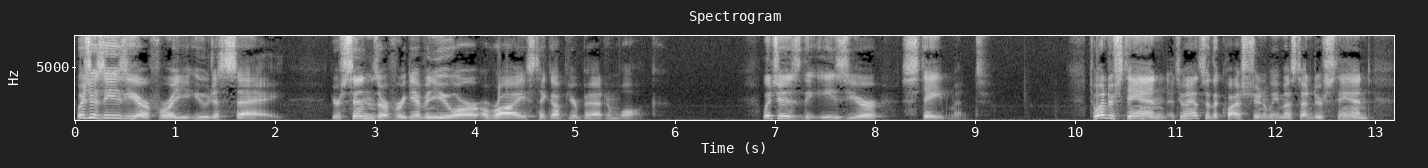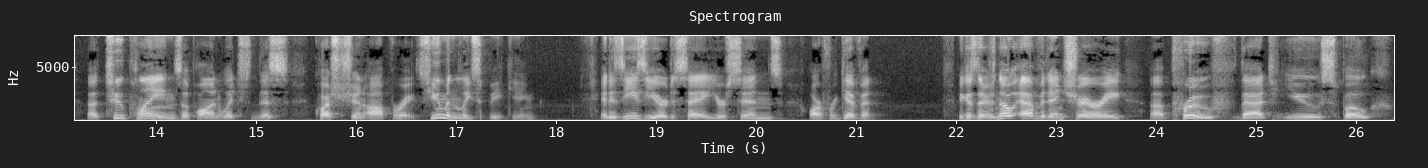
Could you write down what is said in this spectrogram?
Which is easier for you to say, Your sins are forgiven you, or Arise, take up your bed and walk? Which is the easier statement? To understand, to answer the question, we must understand uh, two planes upon which this question operates. Humanly speaking, it is easier to say your sins are forgiven because there's no evidentiary uh, proof that you spoke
